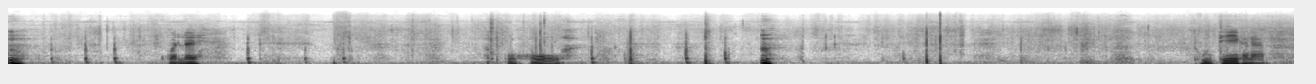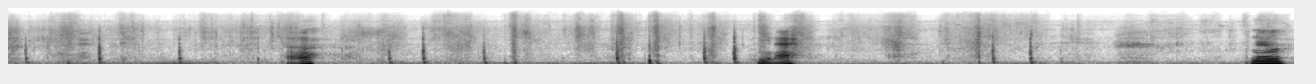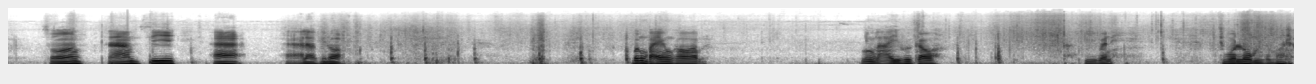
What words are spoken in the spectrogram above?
อืมกดเลย อ้โหอื้อทุ่มเทขนาด เออนี่นะหนึ่งสองสามสี่ห้าหาแล้วพี่น้องเบื้องใบของเขาครับ ยังหลายอยู่คือเก่าพี่บันนี่จวนล่มสมมติ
